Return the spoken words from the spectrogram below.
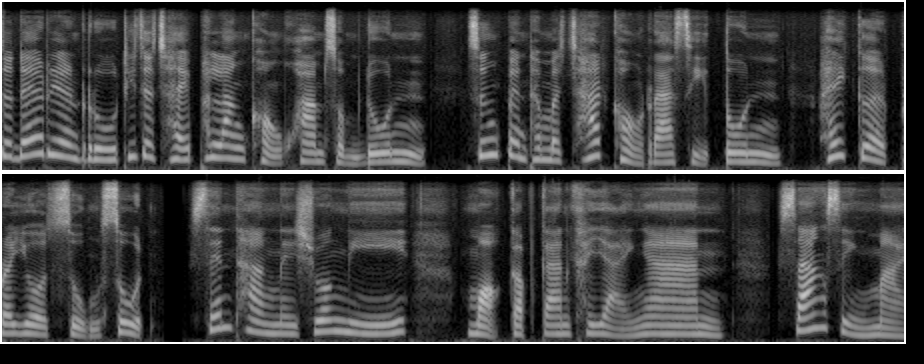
จะได้เรียนรู้ที่จะใช้พลังของความสมดุล ซึ่งเป็นธรรมชาติของราศีตุลให้เกิดประโยชน์สูงสุด เส้นทางในช่วงนี้เหมาะกับการขยายงาน สร้างสิ่งใหม่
